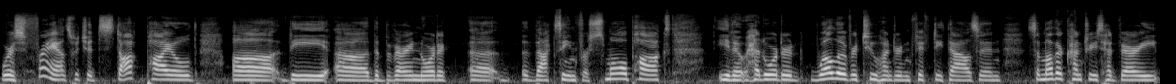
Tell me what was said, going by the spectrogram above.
whereas France, which had stockpiled uh, the uh, the Bavarian Nordic uh, vaccine for smallpox, you know, had ordered well over 250,000. Some other countries had very,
